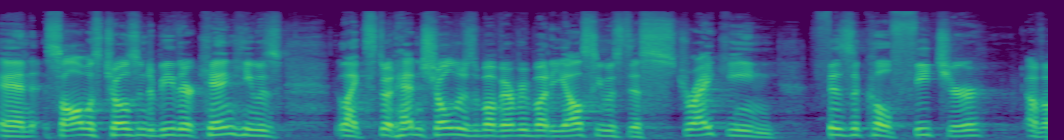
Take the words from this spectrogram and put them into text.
And Saul was chosen to be their king. He was like stood head and shoulders above everybody else. He was this striking physical feature of a,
